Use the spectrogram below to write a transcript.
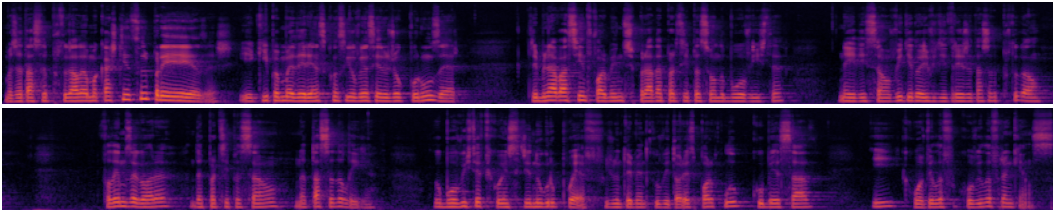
mas a Taça de Portugal é uma caixinha de surpresas e a equipa madeirense conseguiu vencer o jogo por 1-0. Terminava assim de forma inesperada a participação do Boa Vista na edição 22-23 da Taça de Portugal. Falemos agora da participação na Taça da Liga. O Boa Vista ficou inserido no grupo F, juntamente com o Vitória Sport Clube, com o Bessade e com, a Vila, com o Vila Franquense.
